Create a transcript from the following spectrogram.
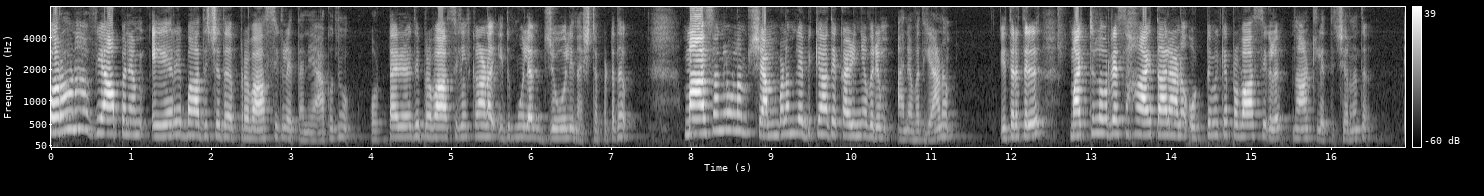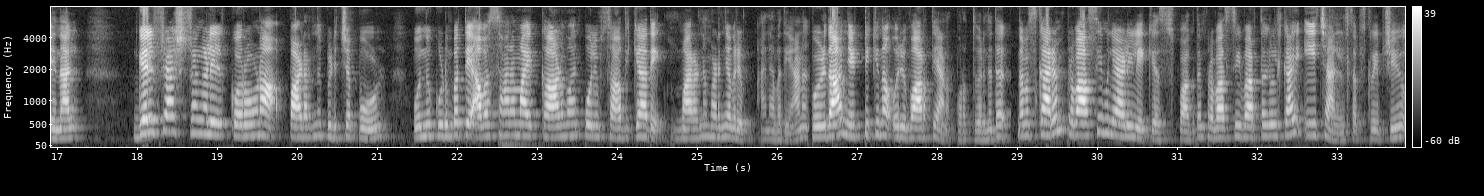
Corona വ്യാപനം ഏറെ ബാധിച്ചത് പ്രവാസികളെ തന്നെയാകുന്നു. ഒട്ടനവധി പ്രവാസികൾക്കാണ് ഇതുമൂലം ജോലി നഷ്ടപ്പെട്ടത്. മാസങ്ങളോളം ശമ്പളം ലഭിക്കാതെ കഴിഞ്ഞവരും അനവധിയാണ്. ഇത്തരത്തിൽ മറ്റുള്ളവരുടെ സഹായത്താലാണ് ഒട്ടുമിക്ക പ്രവാസികളും നാട്ടിലെത്തിച്ചേർന്നത്. എന്നാൽ ഗൾഫ് രാഷ്ട്രങ്ങളിൽ കൊറോണ പടർന്നു പിടിച്ചപ്പോൾ ഒന്ന് കുടുംബത്തെ അവസാനമായി കാണുവാൻ പോലും സാധിക്കാതെ മരണമടഞ്ഞവരും അനവധിയാണ്. പൊഴുതാ ഞെട്ടിക്കുന്ന ഒരു വാർത്തയാണ് പുറത്തുവരുന്നത്. നമസ്കാരം. പ്രവാസി മലയാളിയിലേക്ക് സ്വാഗതം. പ്രവാസി വാർത്തകൾക്കായി ഈ ചാനൽ സബ്സ്ക്രൈബ് ചെയ്യൂ.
